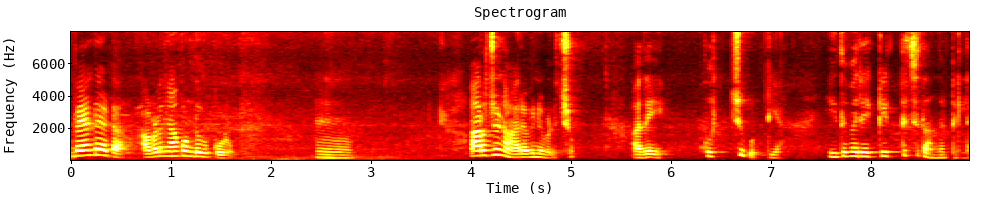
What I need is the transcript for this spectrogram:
വേണ്ട ഏട്ടാ അവളെ ഞാൻ കൊണ്ടുപോയിക്കോളും. അർജുൻ ആരവിനെ വിളിച്ചു. അതെ കൊച്ചുകുട്ടിയാ ഇതുവരെ കെട്ടിച്ച് തന്നിട്ടില്ല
